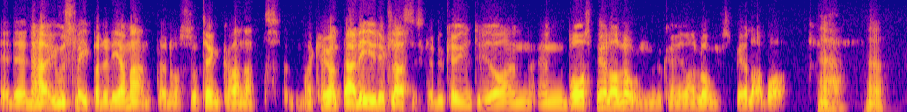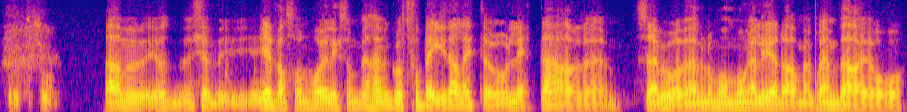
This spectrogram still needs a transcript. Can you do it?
den här oslipade diamanten och så tänker han att man kan göra, ja det är ju det klassiska. Du kan ju inte göra en, en bra spelare lång, du kan göra en lång spelare bra. Ja, ja. så. Ja, men jag känner, Edvardsson har ju liksom, han gått förbi där lite och lett det här eh, Sävehof, även om de har många ledare med Brännberg och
